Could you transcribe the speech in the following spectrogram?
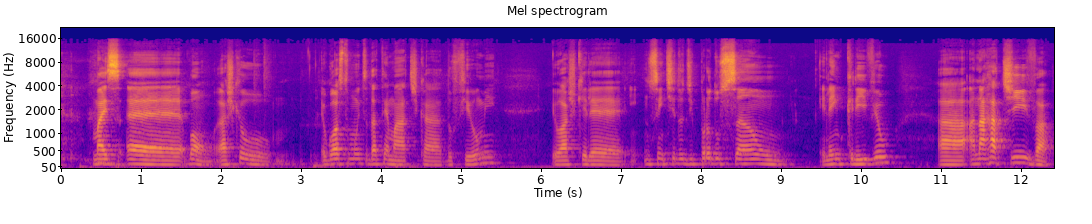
Mas, é, bom, acho que eu, eu gosto muito da temática do filme. Eu acho que ele é, no sentido de produção, ele é incrível. A, a narrativa,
